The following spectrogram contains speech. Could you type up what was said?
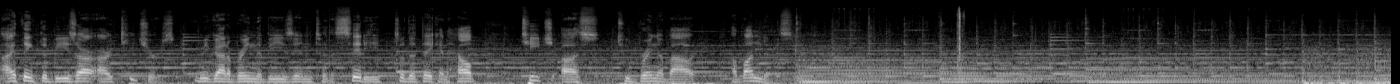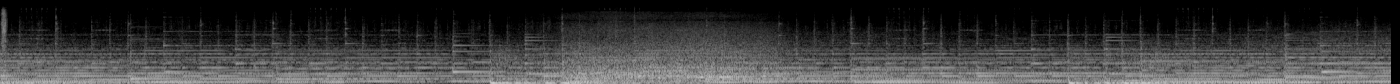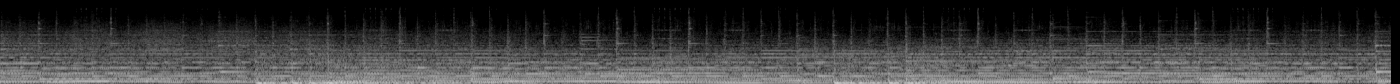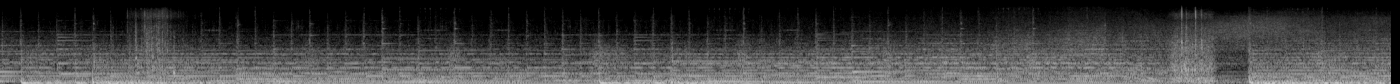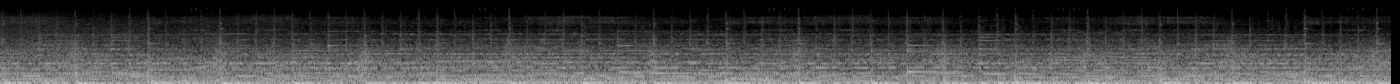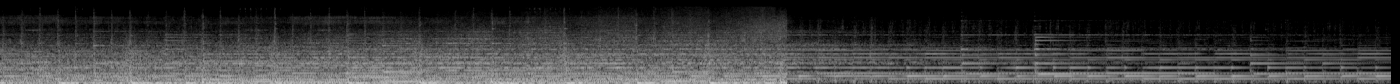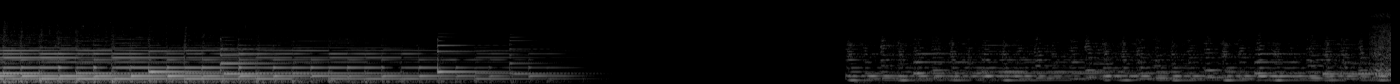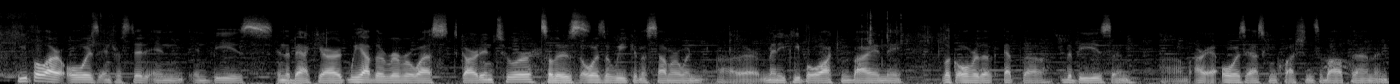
I think the bees are our teachers. We've got to bring the bees into the city so that they can help teach us to bring about abundance. People are always interested in, in bees in the backyard. We have the River West Garden Tour, so there's always a week in the summer when uh, there are many people walking by and they look over the, at the, the bees and um, are always asking questions about them and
